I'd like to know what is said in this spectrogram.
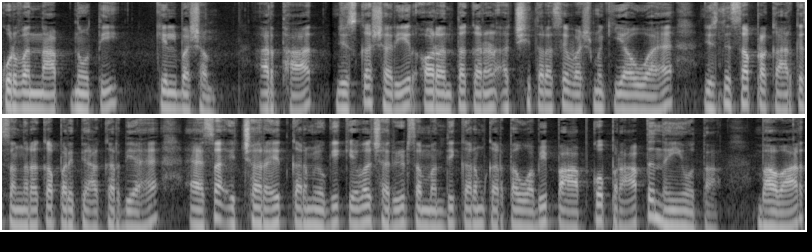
कुरनाप्नोति किलबशम। अर्थात जिसका शरीर और अंतकरण अच्छी तरह से वश में किया हुआ है, जिसने सब प्रकार के संग्रह का परित्याग कर दिया है, ऐसा इच्छा रहित कर्मयोगी केवल शरीर संबंधी कर्म करता हुआ भी पाप को प्राप्त नहीं होता। भावार्थ,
